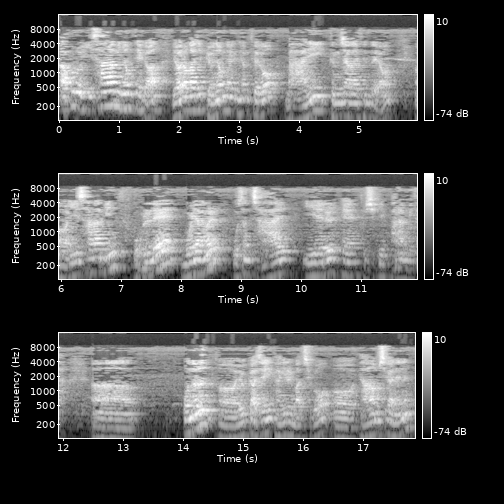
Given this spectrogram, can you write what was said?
앞으로 이 사람인 형태가 여러 가지 변형된 형태로 많이 등장할 텐데요. 어, 이 사람인 원래 모양을 우선 잘 이해를 해 두시기 바랍니다. 어, 오늘은 어, 여기까지 강의를 마치고 어, 다음 시간에는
